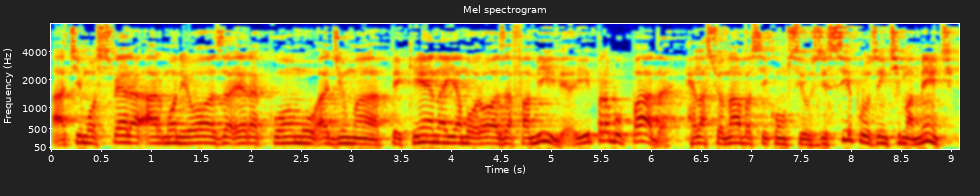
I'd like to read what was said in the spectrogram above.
A atmosfera harmoniosa era como a de uma pequena e amorosa família, e Prabhupada relacionava-se com seus discípulos intimamente,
